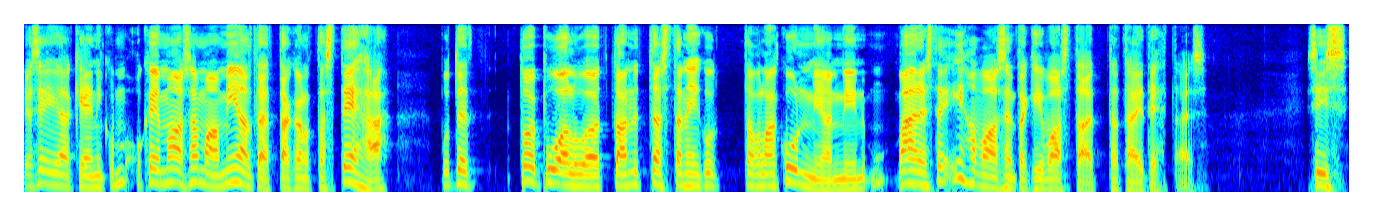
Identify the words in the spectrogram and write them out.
Ja sen jälkeen, niin okei, mä oon samaa mieltä, että tämä kannattaisi tehdä, mutta et toi puolue ottaa nyt tästä niin kuin, tavallaan kunnian, niin mä äänestän ihan vaan sen takia vastaan, että tätä ei tehtäisi. Siis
